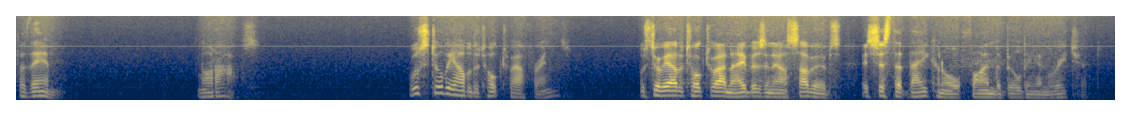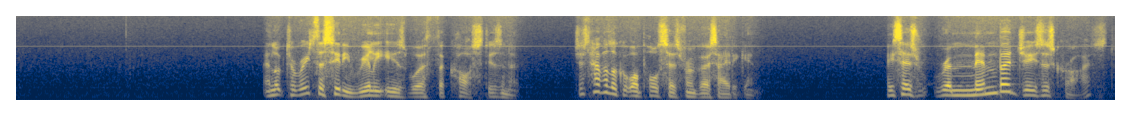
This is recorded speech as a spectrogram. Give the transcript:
for them not us. We'll still be able to talk to our friends. We'll still be able to talk to our neighbours in our suburbs. It's just that they can all find the building and reach it. And look, to reach the city really is worth the cost, isn't it? Just have a look at what Paul says from verse 8 again. He says, Remember Jesus Christ,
